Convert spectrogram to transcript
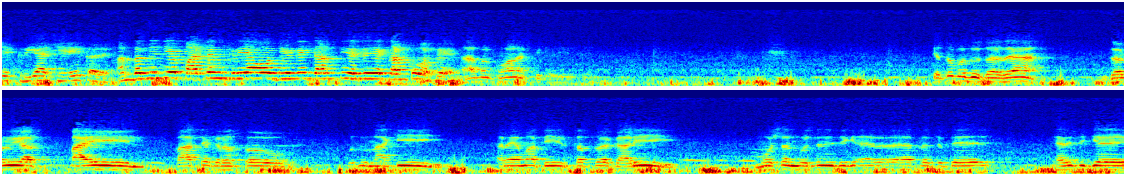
જે ક્રિયા છે એ કરે. અંદરની જે પાચન ક્રિયાઓ જે કઈ ચાલતી હશે એ કરતું હશે. હા પણ કોણ કરી કેટલું બધું સર હા? જરૂરિયાત બાઈલ પાચક રસો બધું નાખી અને એમાંથી તત્વ કાઢી મોશન મોશનની જગ્યાએ આપણે છે તે એની જગ્યાએ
